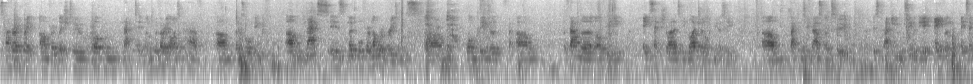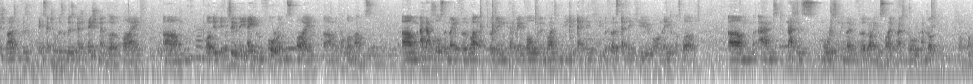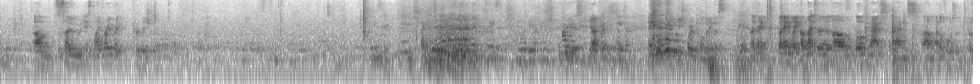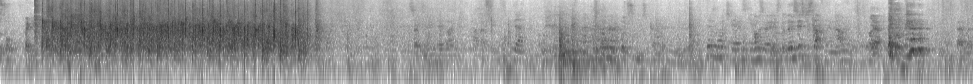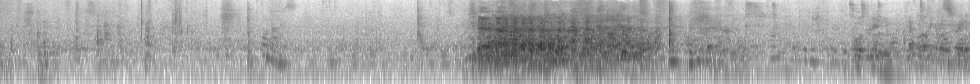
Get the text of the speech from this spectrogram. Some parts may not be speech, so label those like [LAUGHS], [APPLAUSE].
it's my very great um, privilege to welcome Nat Titman. We're very honoured to have um, them talking. Um, Nat is notable for a number of reasons. Um, one being the, um, the founder of the Asexuality Live Journal community um, back in 2002. This in fact you see that the AVEN, Asexuality, Asexual Visibility and Education Network by, um, well, it, it preceded the AVEN forums by um, a couple of months. Um, and that is also known for, for being heavily involved in writing the FAQ, the first FAQ on AVEN as well. Um, and Nat is more recently known for running the site practicalandrogyny.com. Um, so it's my very great privilege to [LAUGHS] yeah, you be the one doing this. Okay, but anyway, I would like to um, welcome Nat, and um, I look forward to the first talk. Thank you. Sorry, is it okay if I have that seat? Yeah. Let's use the camera. There's more chairs. here. Oh, so it's, but it's, it's just that for him now. Yeah. Bear with. Oh, nice. Full screen you want? Yeah, full screen.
